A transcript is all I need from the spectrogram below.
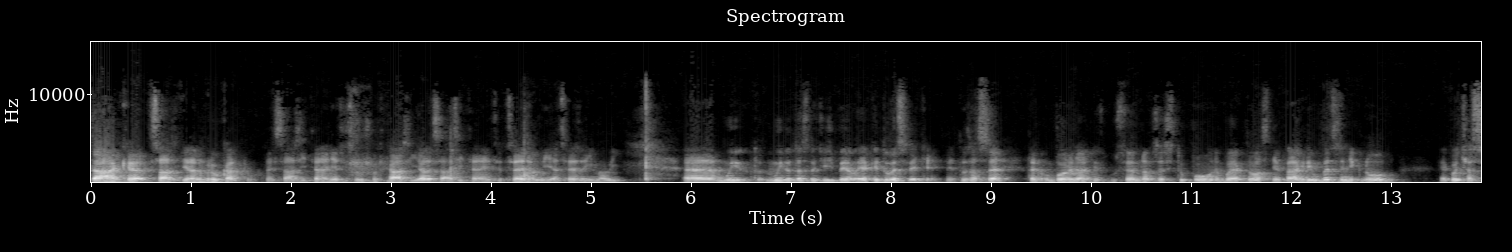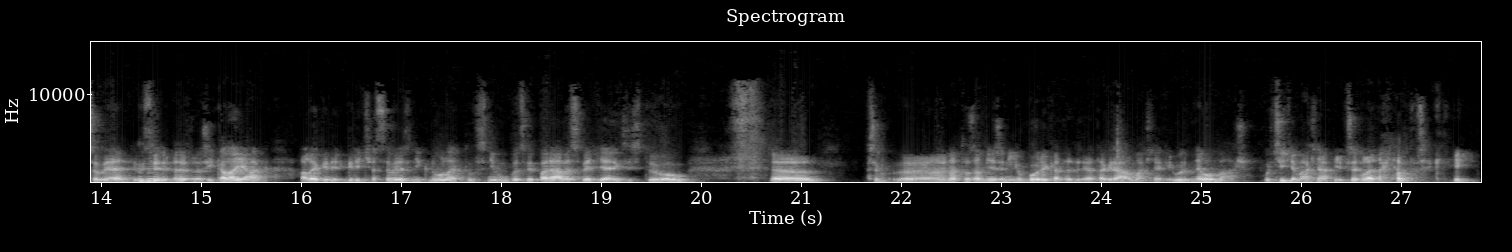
tak eh, sázíte na dobrou kartu. Nesázíte na něco, co už odchází, ale sázíte na něco, co je nový a co je zajímavý. Eh, můj, můj dotaz totiž byl, jak je to ve světě. Je to zase ten obor nějakým způsobem na vzestupu, nebo jak to vlastně vypadá, kdy vůbec vzniknul, jako časově, ty mm-hmm. si říkala jak, ale kdy, kdy časově vzniknul, jak to s ním vůbec vypadá ve světě, existují Eh, eh, na to zaměřený obory, katedry a tak dále, máš nějaký, nebo máš, určitě máš nějaký přehled, tak nám to řekni.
